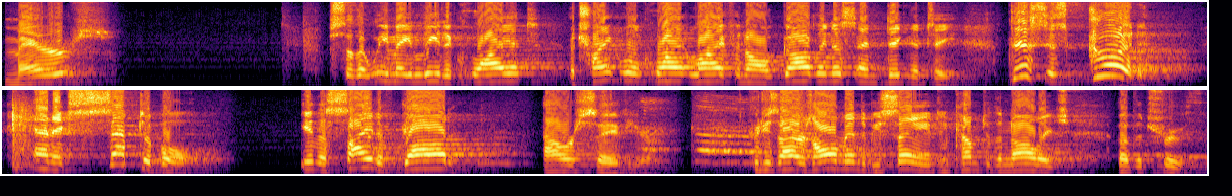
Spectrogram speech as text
mayors, so that we may lead a quiet, a tranquil and quiet life in all godliness and dignity. This is good and acceptable in the sight of God, our Savior, who desires all men to be saved and come to the knowledge of the truth.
